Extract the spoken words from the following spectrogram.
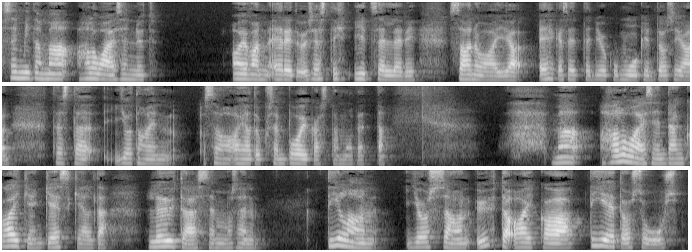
se, mitä mä haluaisin nyt aivan erityisesti itselleni sanoa ja ehkä sitten joku muukin tosiaan tästä jotain saa ajatuksen poikasta, mutta että mä haluaisin tämän kaiken keskeltä löytää semmoisen tilan, jossa on yhtä aikaa tietoisuus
